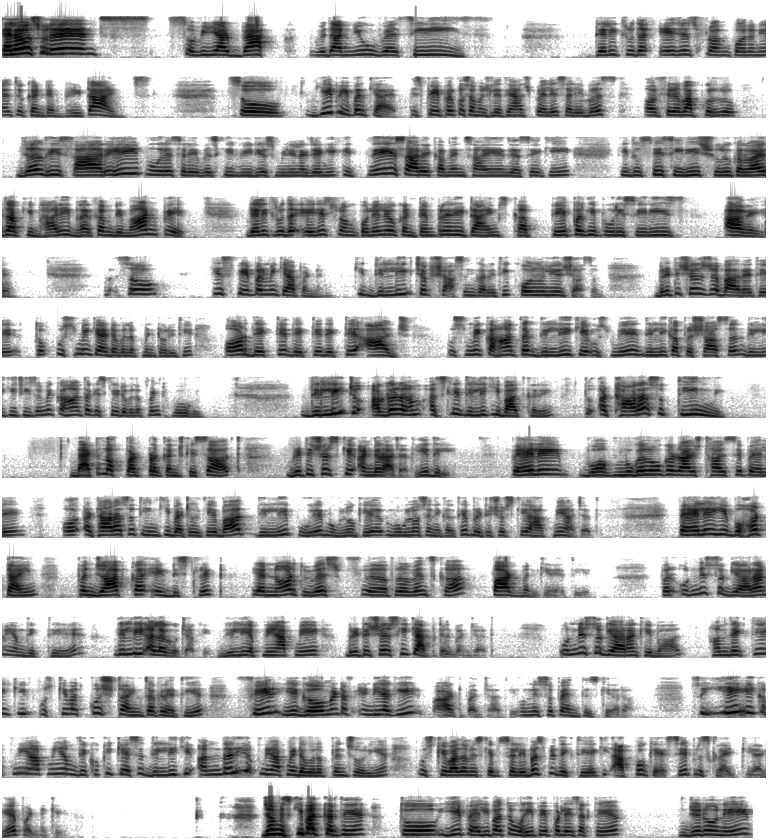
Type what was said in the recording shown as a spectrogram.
Hello, students. So we are back with our new web series, Delhi through the ages from colonial to contemporary times. So ये paper क्या है इस paper को समझ लेते हैं आज पहले सिलेबस और फिर अब आपको जल्द ही सारे ही पूरे सिलेबस की वीडियोस मिलने लग जाएँगी इतने सारे कमेंट्स आए हैं जैसे कि कि दूसरी सीरीज़ शुरू करवाए तो आपकी भारी भरकम डिमांड पे Delhi through the ages from colonial contemporary times का पेपर की पूरी सीरीज़ आ गई है। सो so, इस पेपर में क्या पढ़ना है? कि दिल्ली जब शासन कर रही थी कॉलोनियल शासन ब्रिटिशर्स जब आ रहे थे तो उसमें क्या डेवलपमेंट हो रही थी? और देखते देखते देखते आज उसमें कहाँ तक दिल्ली के उसमें दिल्ली का प्रशासन दिल्ली की चीज़ों में कहाँ तक इसकी डेवलपमेंट हो गई? दिल्ली जो अगर हम असली दिल्ली की बात करें तो 1803 में बैटल ऑफ़ पटपड़गंज के साथ ब्रिटिशर्स के अंडर आ जाती है दिल्ली। पहले मुगलों का राज था इससे पहले, और 1803 की बैटल के बाद दिल्ली पूरे मुगलों के मुगलों से निकल के ब्रिटिशर्स के हाथ में आ जाती। पहले ये बहुत टाइम पंजाब का एक डिस्ट्रिक्ट या नॉर्थ वेस्ट प्रोविंस का पार्ट बन के रहती है। पर 1911 में हम देखते हैं, दिल्ली अलग हो जाती। है दिल्ली अपने आप में ब्रिटिशर्स की कैपिटल बन जाती। 1911 के बाद हम देखते हैं कि उसके बाद कुछ टाइम तक रहती है फिर ये गवर्नमेंट ऑफ़ इंडिया की पार्ट बन जाती है 1935 के अराउंड। सो ये एक अपने आप में हम देखो कि कैसे दिल्ली के अंदर ही अपने आप में डेवलपमेंट्स हो रही हैं, उसके बाद हम इसके सिलेबस पे देखते हैं कि आपको कैसे प्रिस्क्राइब किया गया है पढ़ने के लिए। जब हम इसकी बात करते हैं तो ये पहली बात तो वही पेपर ले सकते हैं, जिन्होंने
